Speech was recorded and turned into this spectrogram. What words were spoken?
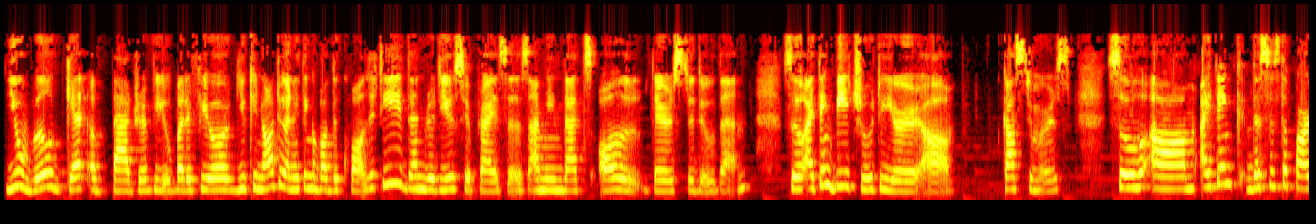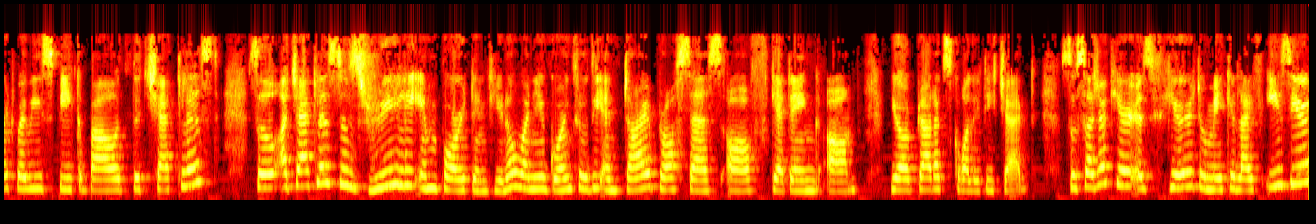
you will get a bad review. But if you're, you cannot do anything about the quality, then reduce your prices. I mean, that's all there's to do then. So I think be true to your, uh, customers. So um, I think this is the part where we speak about the checklist. So a checklist is really important, you know, when you're going through the entire process of getting um, your product's quality checked. So Sajag here is here to make your life easier.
